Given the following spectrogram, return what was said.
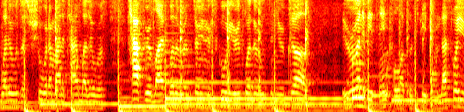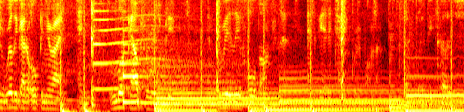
Whether it was a short amount of time, whether it was half your life, whether it was during your school years, whether it was in your job, you're gonna be thankful of those people, and that's why you really gotta open your eyes and look out for those people and really hold on to them and get a tight grip on them. exactly because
